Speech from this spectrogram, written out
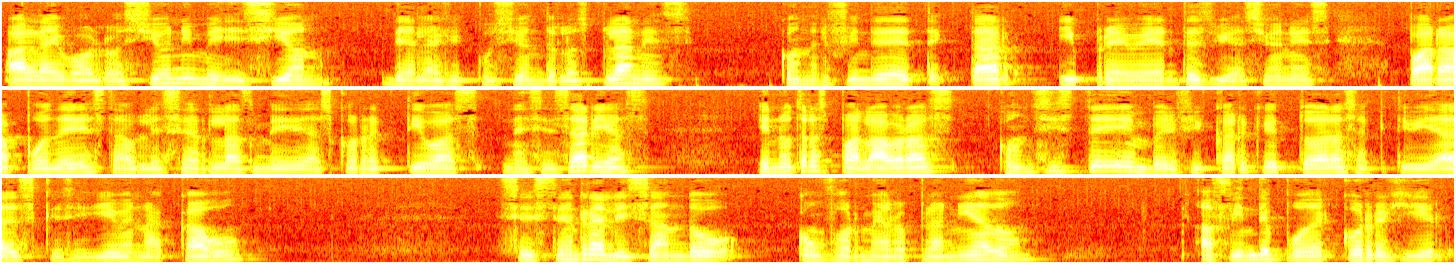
a la evaluación y medición de la ejecución de los planes con el fin de detectar y prever desviaciones para poder establecer las medidas correctivas necesarias. En otras palabras, consiste en verificar que todas las actividades que se lleven a cabo se estén realizando conforme a lo planeado a fin de poder corregir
